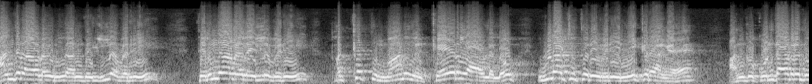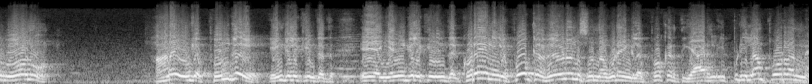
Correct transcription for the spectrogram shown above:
ஆந்திராவுல உள்ள அந்த இல்ல வரி தெலுங்கானால இல்ல வரி பக்கத்து மாநிலம் கேரளாவுல உள்ளாட்சித்துறை வரியை நீக்குறாங்க. அங்க கொண்டாடுறது வேணும் ஆனா இங்க பொங்கல் எங்களுக்கு இந்த எங்களுக்கு இந்த குறையை நீங்க போக்க வேணும்னு சொன்னா கூட எங்களை போக்குறதுக்கு யாரு இப்படி எல்லாம் போறாங்க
